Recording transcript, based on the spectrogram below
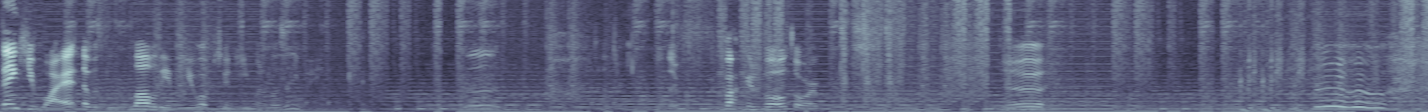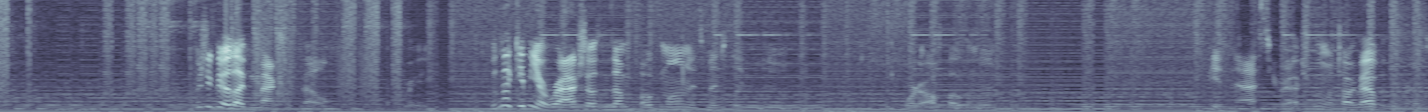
Thank you, Wyatt. That was lovely of you. I was gonna eat one of those anyway. Uh, another fucking Voltorb. Ugh. We should go like Max Repel. Great. Wouldn't that give me a rash though since I'm Pokemon? It's meant to like, ward off Pokemon. A nasty rash. We to talk about with the friends.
